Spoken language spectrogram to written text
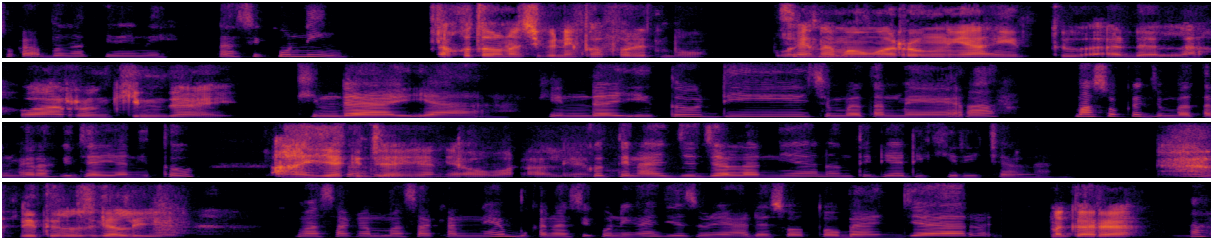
suka banget ini nih nasi kuning. Aku tahu nasi kuning favoritmu. Pokoknya nama warungnya itu adalah warung Kindai. Kindai ya. Kindai itu di Jembatan Merah. Masuk ke Jembatan Merah Gejayan itu. Ah iya Nanti kejayaan ya Allah kalian. Ikutin aja jalannya, nanti dia di kiri jalan. Detail sekali ya. Masakan-masakannya bukan nasi kuning aja sebenarnya ada soto Banjar, Negara. Hah?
